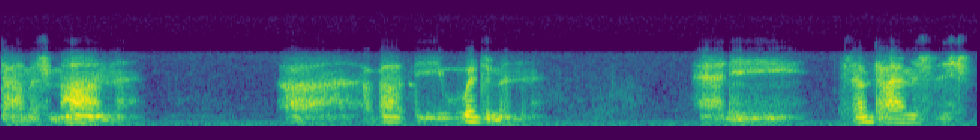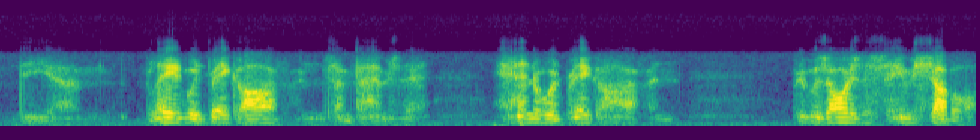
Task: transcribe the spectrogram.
Thomas Mann uh, about the woodsman, and he sometimes the, the um, blade would break off, sometimes the handle would break off, and but it was always the same shovel.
